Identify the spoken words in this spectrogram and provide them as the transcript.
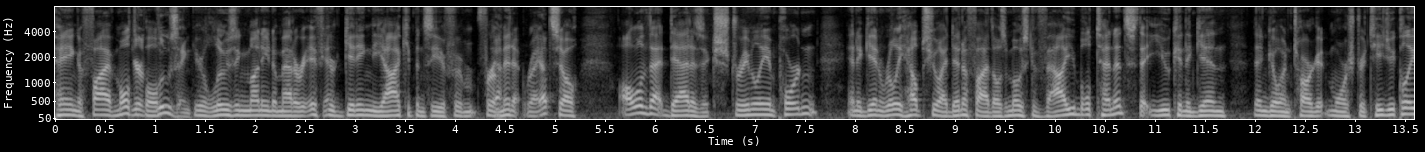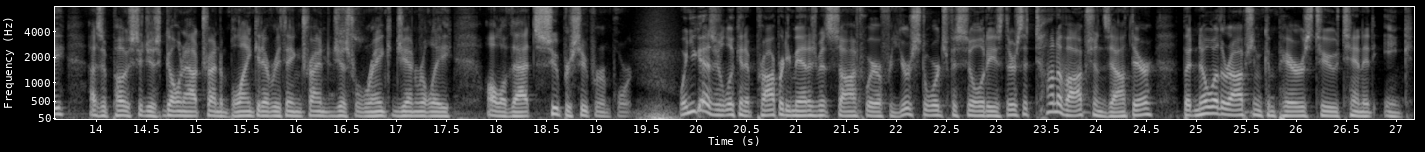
paying a five multiple, you're losing. You're losing money no matter if you're getting the occupancy for, for a minute, right? Yep. So all of that data is extremely important and again really helps you identify those most valuable tenants that you can again then go and target more strategically as opposed to just going out trying to blanket everything, trying to just rank generally. All of that super super important. When you guys are looking at property management software for your storage facilities, there's a ton of options out there, but no other option compares to Tenant Inc.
